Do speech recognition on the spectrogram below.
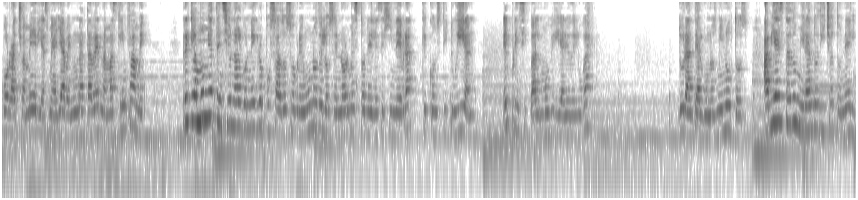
borracho a medias, me hallaba en una taberna más que infame, reclamó mi atención algo negro posado sobre uno de los enormes toneles de ginebra que constituían el principal mobiliario del lugar. Durante algunos minutos había estado mirando dicho tonel,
